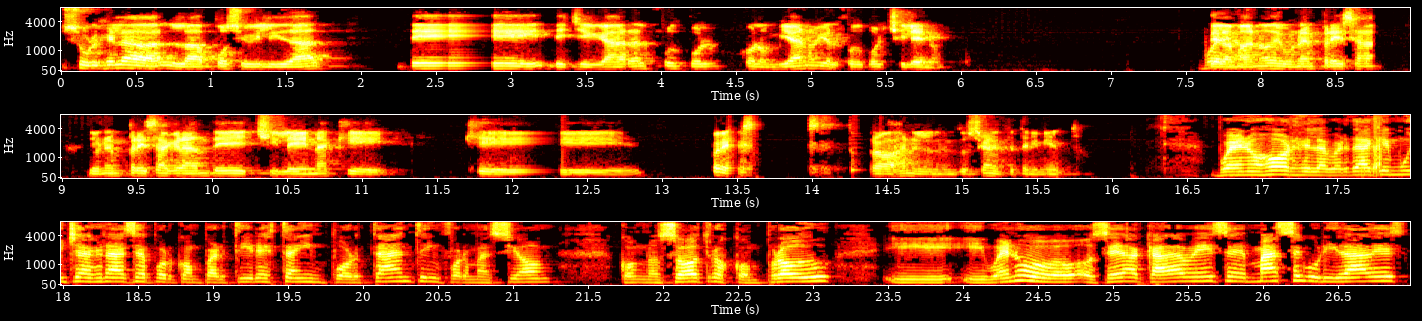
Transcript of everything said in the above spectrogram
surge la, posibilidad de, llegar al fútbol colombiano y al fútbol chileno. De la mano de una empresa, de una empresa grande chilena que, que pues, trabajan en la industria del entretenimiento. Bueno, Jorge, la verdad que muchas gracias por compartir esta importante información con nosotros, con Produ. Y, bueno, o sea, cada vez más seguridades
